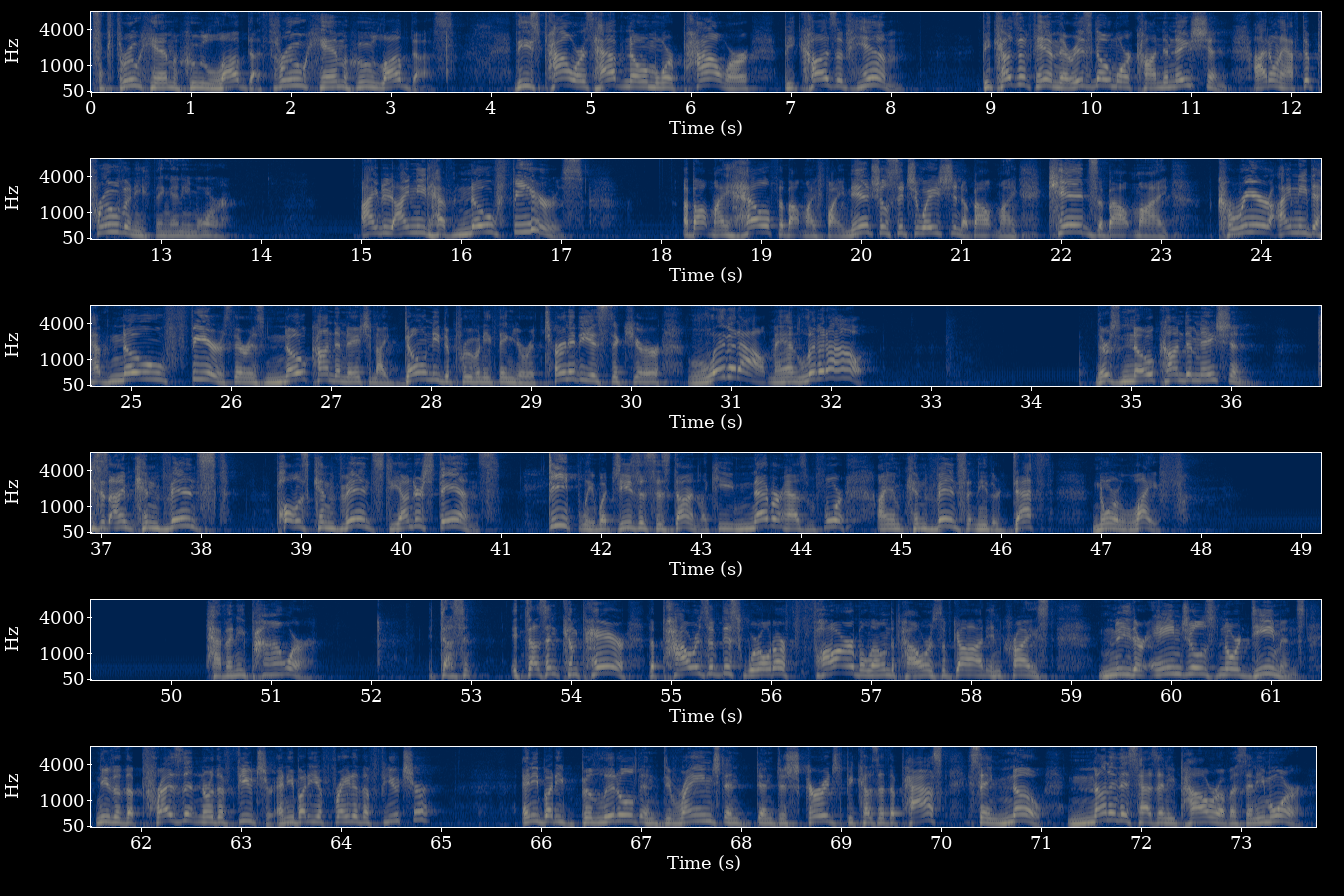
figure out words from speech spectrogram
through him who loved us, through him who loved us. These powers have no more power because of him. Because of him, there is no more condemnation. I don't have to prove anything anymore. I, do, I need have no fears about my health, about my financial situation, about my kids, about my career. I need to have no fears. There is no condemnation. I don't need to prove anything. Your eternity is secure. Live it out, man. Live it out. There's no condemnation. He says, I'm convinced. Paul is convinced. He understands deeply what Jesus has done, like he never has before. I am convinced that neither death nor life have any power. It doesn't, it doesn't compare. The powers of this world are far below the powers of God in Christ. Neither angels nor demons, neither the present nor the future. Anybody afraid of the future? Anybody belittled and deranged and, and discouraged because of the past? He's saying, no, none of this has any power of us anymore.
